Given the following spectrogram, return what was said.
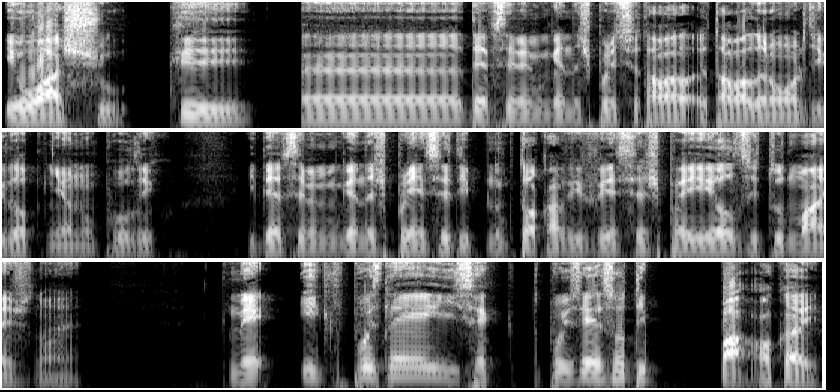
eu acho que ah, deve ser mesmo grande experiência. Eu estava a ler um artigo de opinião no público e deve ser mesmo grande experiência tipo, no que toca a vivências para eles e tudo mais, não é? E que depois não é isso, é que depois é só tipo, pá, ok,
